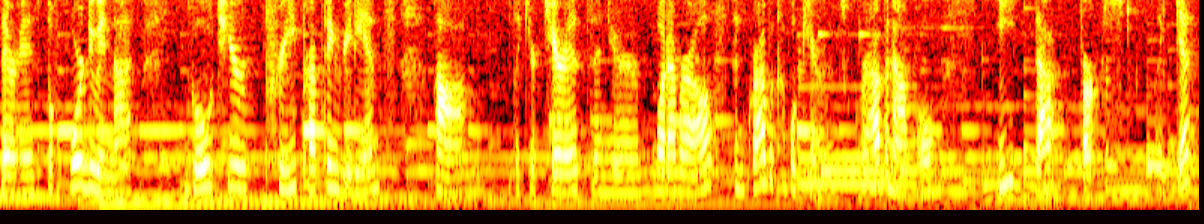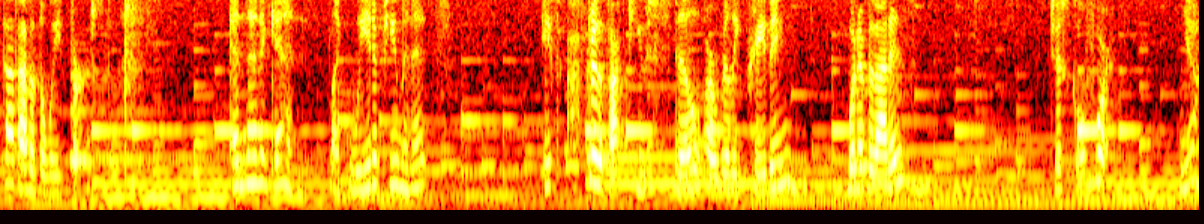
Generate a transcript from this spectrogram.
there is, before doing that, go to your pre-prepped ingredients, um, like your carrots and your whatever else, and grab a couple carrots, grab an apple, eat that first. Like get that out of the way first. And then again, like wait a few minutes. If after the fact you still are really craving whatever that is, just go for it. Yeah.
